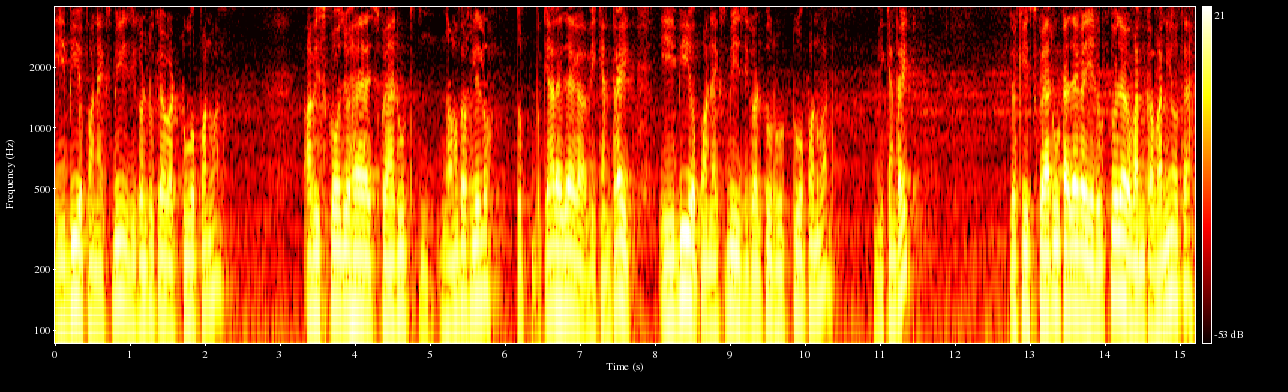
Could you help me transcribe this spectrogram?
A B upon X B is equal to क्या होगा? टू अपॉन वन अब इसको जो है स्क्वायर रूट दोनों तरफ़ ले लो तो क्या रह जाएगा? We can write A B upon X B is equal to root two upon one we can write क्योंकि स्क्वायर रूट आ जाएगा, ये रूट टू हो जाएगा वन का वन ही होता है।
